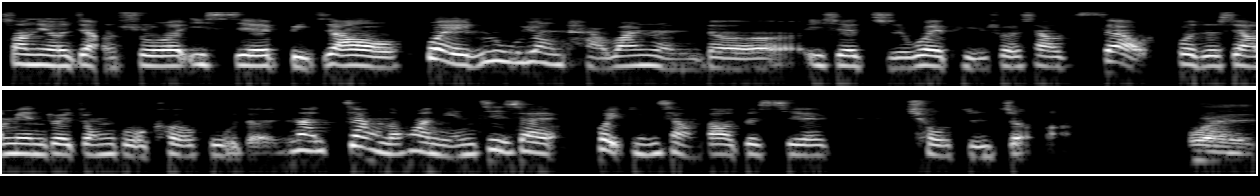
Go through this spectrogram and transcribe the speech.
上面有讲说一些比较会录用台湾人的一些职位，比如说像 sales，或者是要面对中国客户的，那这样的话年纪在会影响到这些求职者吗？会，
